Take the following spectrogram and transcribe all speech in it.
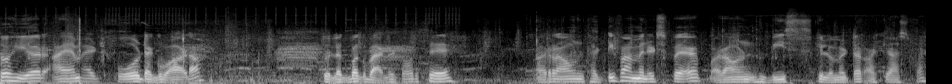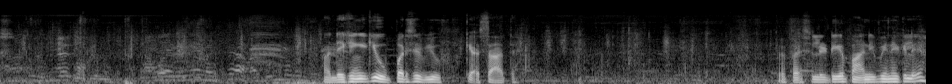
So here I am at fort Aguada तो लगभग बैगटोर से अराउंड 35 मिनट्स पे अराउंड 20 किलोमीटर के आसपास। हाँ देखेंगे कि ऊपर से व्यू कैसा आता है। फैसिलिटी है पानी पीने के लिए।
